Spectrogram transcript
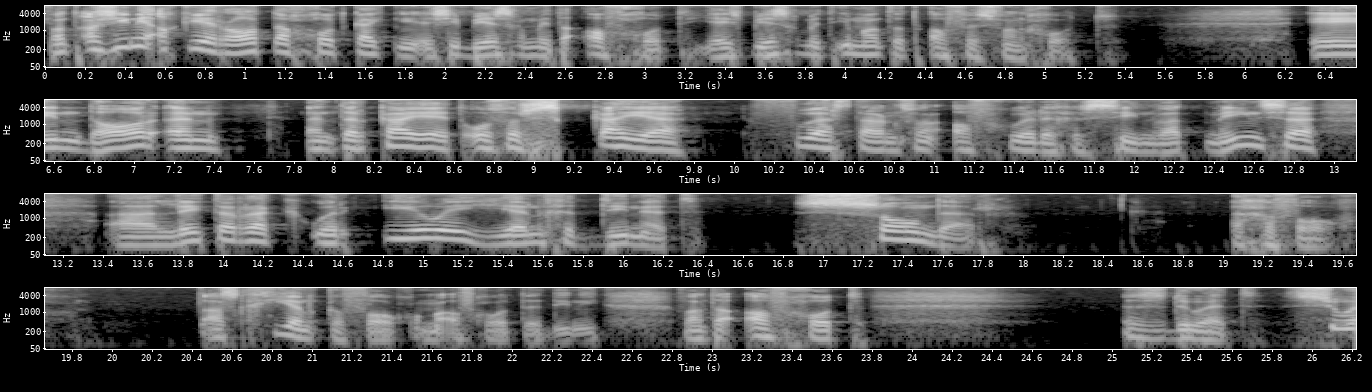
Want as jy nie akkuraat na God kyk nie, is jy besig met 'n afgod. Jy's besig met iemand wat af is van God. En daarin in Turkye het ons verskeie voorstellings van afgode gesien wat mense uh letterlik oor eeue heen gedien het sonder 'n gevolg. Daar's geen gevolg om 'n afgod te dien nie, want 'n afgod is dood. So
